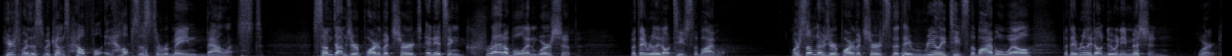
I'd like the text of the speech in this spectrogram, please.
Here's where this becomes helpful it helps us to remain balanced. Sometimes you're a part of a church and it's incredible in worship, but they really don't teach the Bible. Or sometimes you're a part of a church that they really teach the Bible well, but they really don't do any mission work.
